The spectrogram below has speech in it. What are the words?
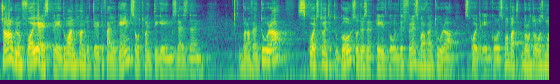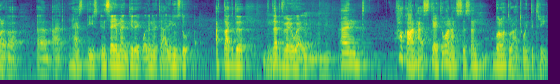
Calhanoglu in four years played 135 games, so 20 games less than Bonaventura. Scored 22 goals, so there's an 8 goal difference. Bonaventura scored 8 goals more, but Bonaventura was more of a um, uh, has these inserimenti they call them in Italian. He used to attack the, the depth very well. And Hakan has 31 assists and Bonaventura had 23.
